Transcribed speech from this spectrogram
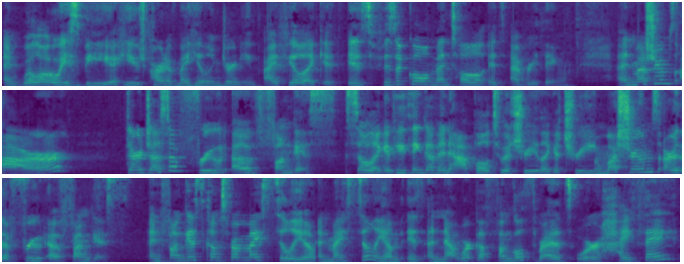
and will always be a huge part of my healing journey. I feel like it is physical, mental, it's everything. And mushrooms are they're just a fruit of fungus. So, like if you think of an apple to a tree, like a tree, mushrooms are the fruit of fungus. And fungus comes from mycelium, and mycelium is a network of fungal threads or hyphae.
